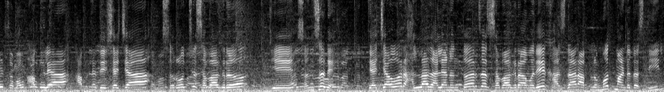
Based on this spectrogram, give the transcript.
आपल्या आपल्या देशाच्या सर्वोच्च सभागृह जे संसद आहे त्याच्यावर हल्ला झाल्यानंतर जर सभागृहामध्ये खासदार आपलं मत मांडत असतील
